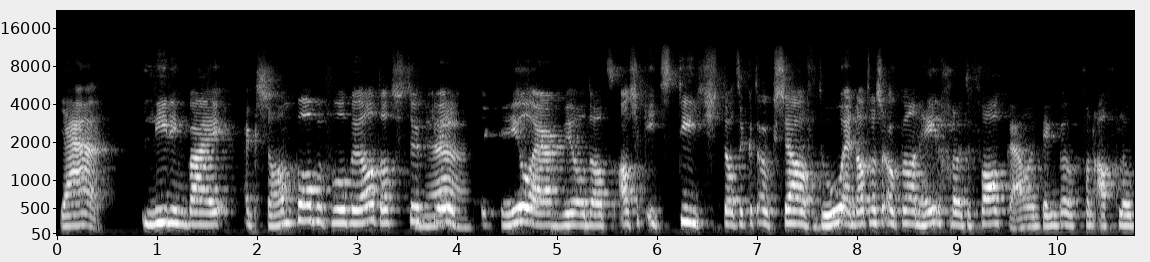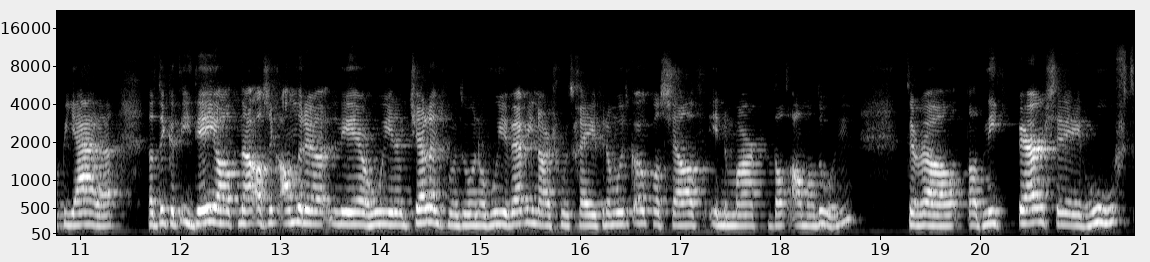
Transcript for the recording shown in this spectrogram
ja, leading by example bijvoorbeeld, dat stukje. Dat ik heel erg wil dat als ik iets teach, dat ik het ook zelf doe. En dat was ook wel een hele grote valkuil. Ik denk ook van de afgelopen jaren dat ik het idee had, nou als ik anderen leer hoe je een challenge moet doen of hoe je webinars moet geven, dan moet ik ook wel zelf in de markt dat allemaal doen. Terwijl dat niet per se hoeft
